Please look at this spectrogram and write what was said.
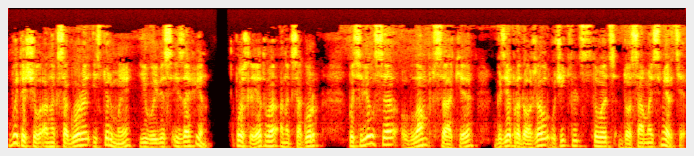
вытащил Анаксагора из тюрьмы и вывез из Афин. После этого Анаксагор поселился в Лампсаке, где продолжал учительствовать до самой смерти.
